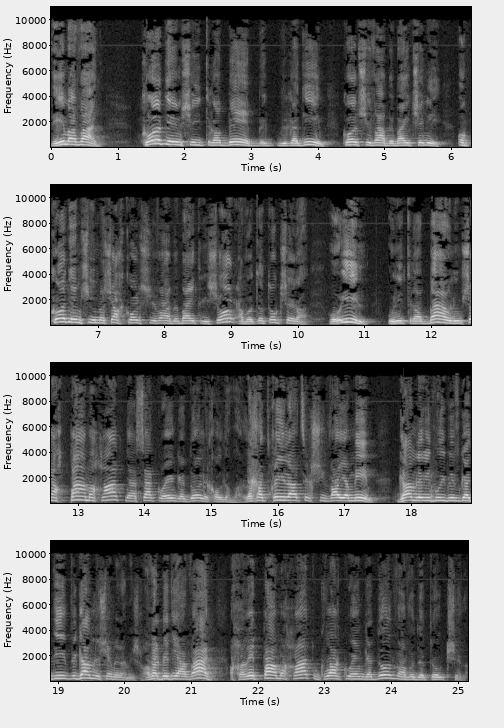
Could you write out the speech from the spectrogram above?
ואם עבד קודם שיתרבה בגדים כל שבעה בבית שני, או קודם שימשך כל שבעה בבית ראשון, עבודתו כשרה. הואיל הוא נתרבה, הוא נמשך פעם אחת, נעשה כהן גדול לכל דבר. לכתחילה צריך שבעה ימים. גם לריבוי בבגדים וגם לשמן המשחה. אבל בדיעבד, אחרי פעם אחת הוא כבר כהן גדול ועבודתו כשרה.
